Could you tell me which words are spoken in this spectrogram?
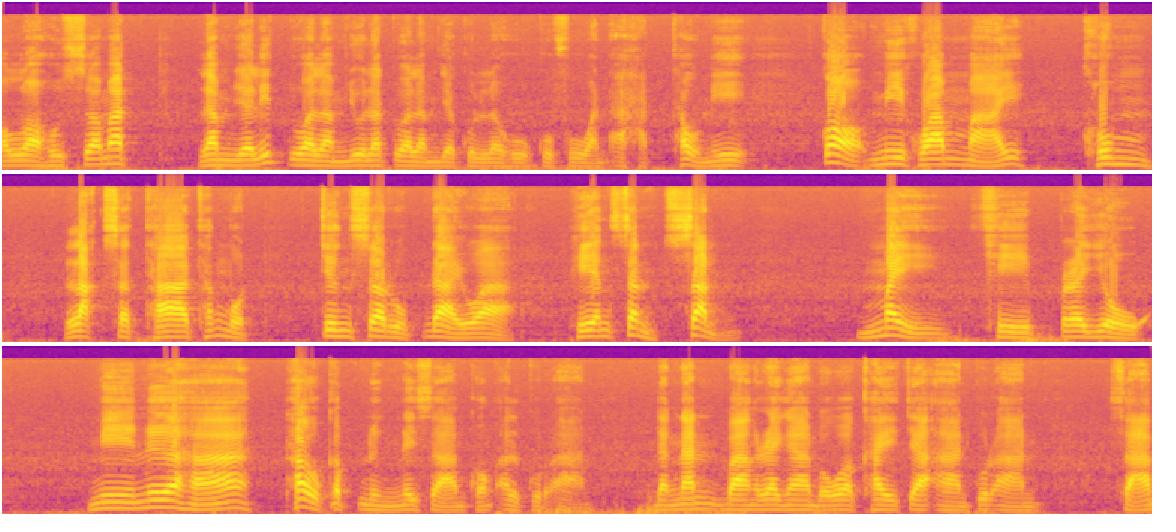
อัลลอฮุสซะมัดลัมยลิดวะลัมยูลัดวะลัมยะกุลละหูกุฟูวันอะฮัดเท่านี้ ก็มีความหมายคลุม หลักศรัทธาทั้งหมดจึงสรุปได้ว่าเพียงสั้นๆ ไม่ขีประโยค มีเนื้อหาเท่ากับหนึ่งในสามของอัลกุรอาน ดังนั้นบางรายงานบอกว่าใครจะอ่านกุรอานสาม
